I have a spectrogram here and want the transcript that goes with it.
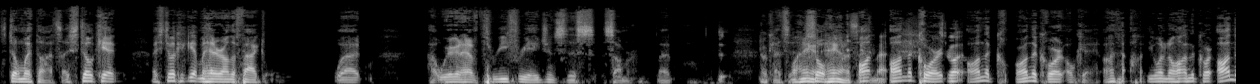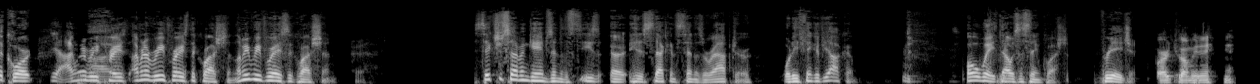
still my thoughts. I still can't. I still can't get my head around the fact that uh, we're going to have three free agents this summer. That okay. That's well, hang, so on, hang on a second. On, on the court, so, on the on the court. Okay, on, you want to know on the court? On the court. Yeah, I'm going to rephrase. Uh, I'm going to rephrase the question. Let me rephrase the question. Okay. Six or seven games into the season, uh, his second stint as a Raptor. What do you think of Jakob? Oh wait, that was the same question. Free agent. Bart, you want me to?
